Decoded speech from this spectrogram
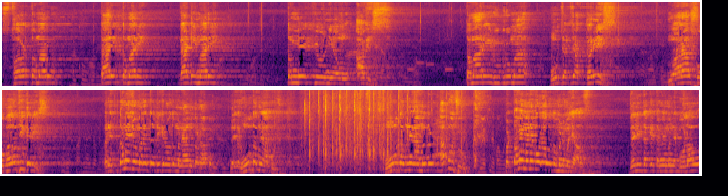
સ્થળ તમારું, તારીખ તમારી ગાડી મારી તમે કયો હું આવીશ તમારી રૂબરૂમાં હું ચર્ચા કરીશ, મારા સ્વભાવથી કરીશ, અને તમે જો મને નથી કરો તો મને આમંત્રણ આપો. નહીં હું તમને આપું છું. હું તમને આમંત્રણ આપું છું, પણ તમે મને બોલાવો તો મને મજા આવશે. વહેલી તકે તમે મને બોલાવો,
